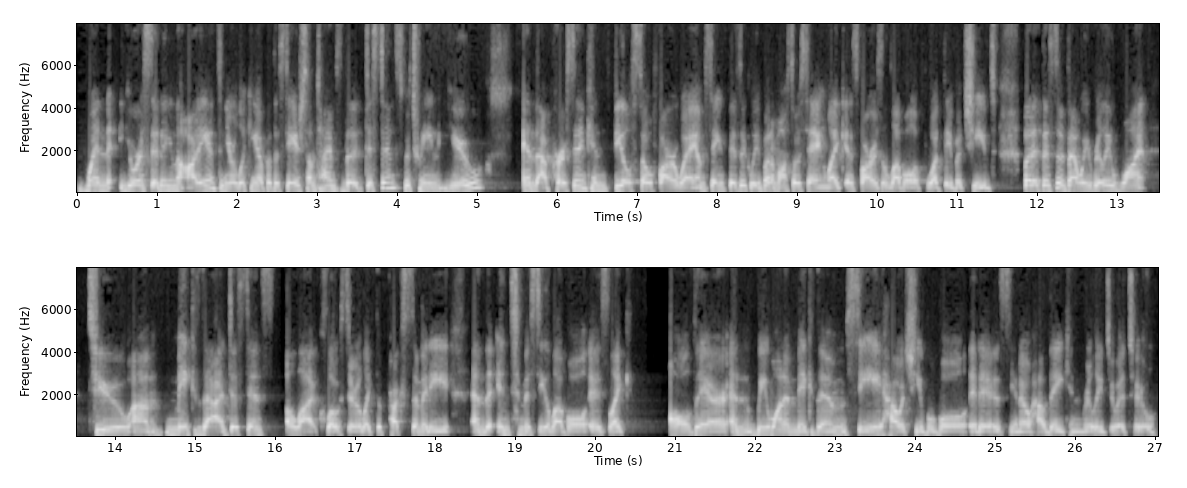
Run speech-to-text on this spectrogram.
when you're sitting in the audience and you're looking up at the stage, sometimes the distance between you and that person can feel so far away. I'm saying physically, but I'm also saying like as far as the level of what they've achieved. But at this event, we really want to um, make that distance a lot closer. Like the proximity and the intimacy level is like all there. And we want to make them see how achievable it is, you know, how they can really do it too.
